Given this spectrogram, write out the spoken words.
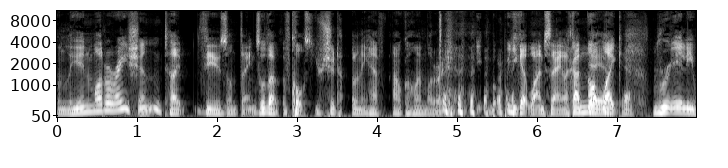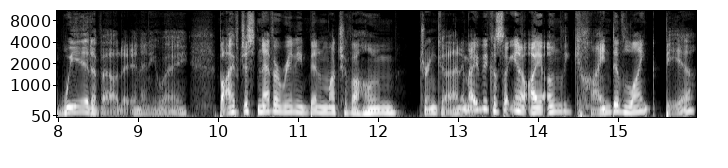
only in moderation type views on things. Although, of course, you should only have alcohol in moderation. you get what I'm saying? Like, I'm not Yeah, yeah, like yeah. really weird about it in any way, but I've just never really been much of a home drinker, and it may be because like you know I only kind of like beer,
